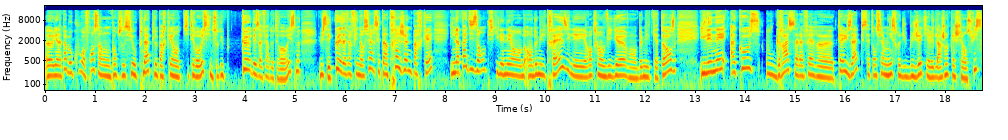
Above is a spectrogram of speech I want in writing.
Euh, il n'y en a pas beaucoup en France. hein. On pense aussi au PNAT, le parquet antiterroriste, qui ne s'occupe que des affaires de terrorisme. Lui, c'est que les affaires financières. C'est un très jeune parquet. Il n'a pas 10 ans puisqu'il est né en, en 2013. Il est rentré en vigueur en 2014. Il est né à cause ou grâce à l'affaire euh, Cahuzac, cet ancien ministre du budget qui avait de l'argent caché en Suisse.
